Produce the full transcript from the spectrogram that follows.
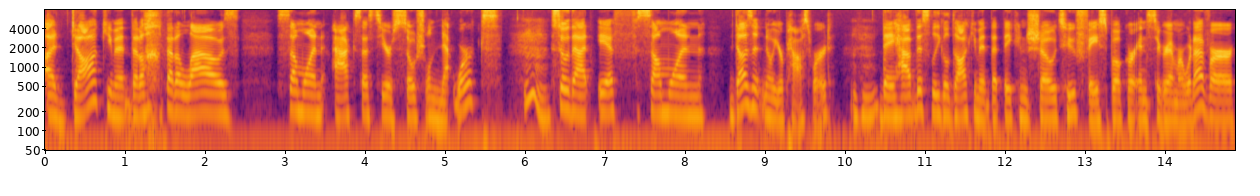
a document that that allows someone access to your social networks hmm. so that if someone doesn't know your password they have this legal document that they can show to Facebook or Instagram or whatever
